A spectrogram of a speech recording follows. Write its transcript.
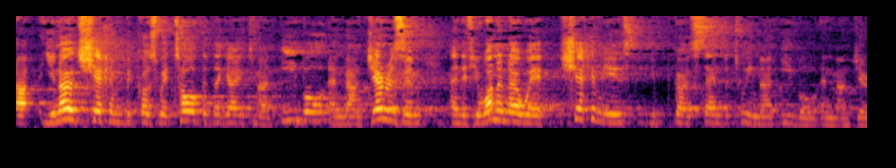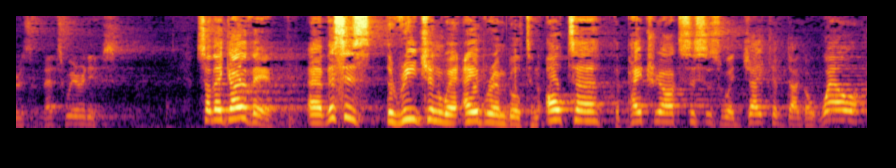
uh, you know it's Shechem because we're told that they're going to Mount Ebal and Mount Gerizim. And if you want to know where Shechem is, you go stand between Mount Ebal and Mount Gerizim. That's where it is. So they go there. Uh, this is the region where Abraham built an altar, the patriarchs. This is where Jacob dug a well.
